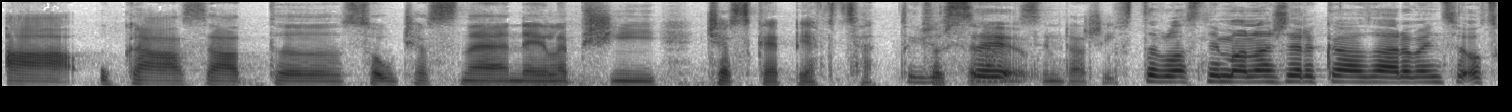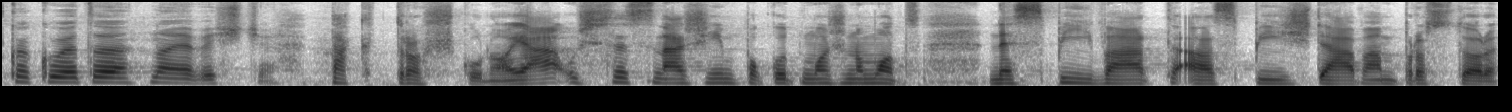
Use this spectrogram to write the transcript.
a ukázat eh, současné nejlepší české pěvce. Takže se nám, myslím, daří. jste vlastně manažerka a zároveň si odskakujete na jeviště. Tak trošku, no já už se snažím, pokud možno moc nespívat a spíš dávám prostor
